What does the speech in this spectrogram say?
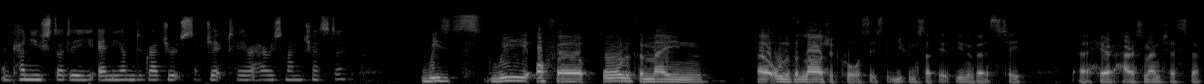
And can you study any undergraduate subject here at Harris Manchester? We, we offer all of the main, uh, all of the larger courses that you can study at the university uh, here at Harris Manchester.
